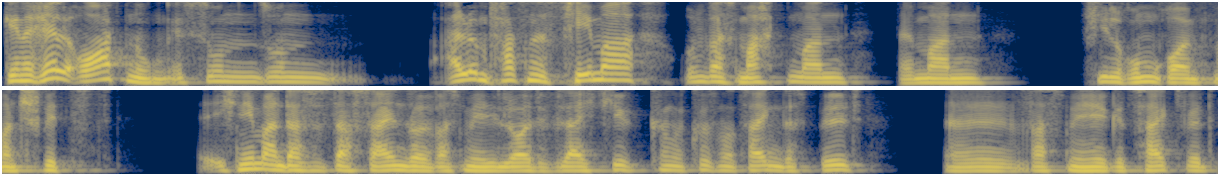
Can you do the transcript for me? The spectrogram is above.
generell Ordnung ist so ein, so ein allumfassendes Thema und was macht man, wenn man viel rumräumt, man schwitzt ich nehme an, dass es das sein soll, was mir die Leute vielleicht hier können wir kurz mal zeigen, das Bild, äh, was mir hier gezeigt wird,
